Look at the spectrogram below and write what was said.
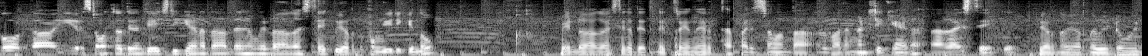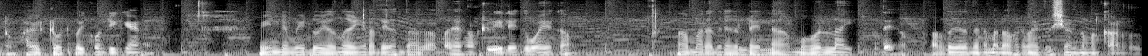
ഗോഡ് ദാ ഈ ഒരു ശ്രമത്തിൽ അദ്ദേഹം ജയിച്ചിരിക്കുകയാണ്. ദാ അദ്ദേഹം വീണ്ടും ആകാശത്തേക്ക് ഉയർന്നു പൊങ്ങിയിരിക്കുന്നു. വീണ്ടും ആകാശത്തേക്ക് അദ്ദേഹത്തിന് ഇത്രയും നേരത്തെ പരിശ്രമം അത് ഫലം കണ്ടിരിക്കുകയാണ്. ആകാശത്തേക്ക് ഉയർന്നു ഉയർന്നു വീണ്ടും വീണ്ടും ഹൈറ്റിലോട്ട് പോയിക്കൊണ്ടിരിക്കുകയാണ്. വീണ്ടും വീണ്ടും ഉയർന്നു കഴിഞ്ഞാൽ അദ്ദേഹം എന്താകാം മരങ്ങൾക്കിടയിലേക്ക് പോയേക്കാം. ആ മലനിരകളുടെ എല്ലാം മുകളിലായി അദ്ദേഹം പറന്നു വരുന്നതിന്റെ മനോഹരമായ ദൃശ്യമാണ് നമ്മൾ കാണുന്നത്.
